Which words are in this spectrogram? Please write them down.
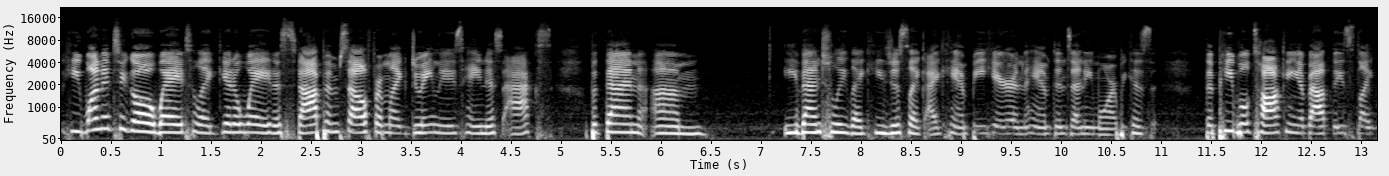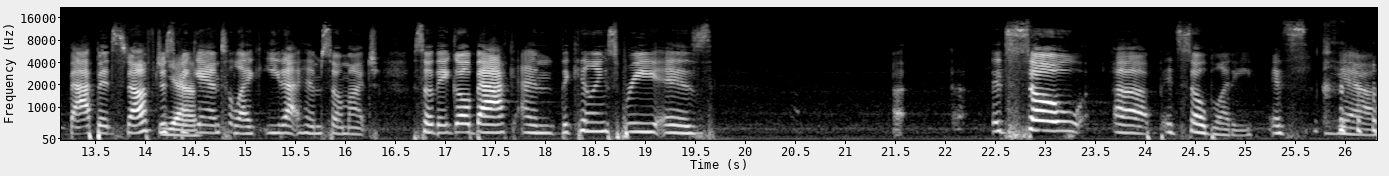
he wanted to go away to like get away to stop himself from like doing these heinous acts, but then um, eventually like he's just like I can't be here in the Hamptons anymore because the people talking about these like vapid stuff just Yeah. began to like eat at him so much. So they go back and the killing spree is uh, it's so uh it's so bloody. It's yeah.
